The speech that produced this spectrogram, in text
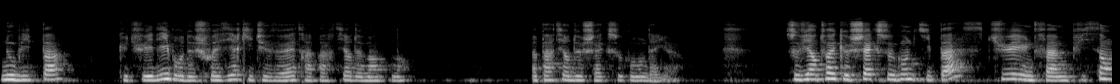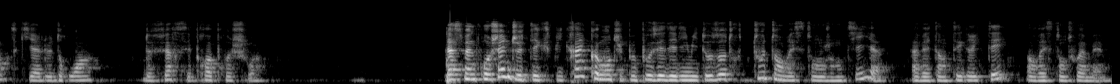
N'oublie pas que tu es libre de choisir qui tu veux être à partir de maintenant, à partir de chaque seconde d'ailleurs. Souviens-toi que chaque seconde qui passe, tu es une femme puissante qui a le droit de faire ses propres choix. La semaine prochaine, je t'expliquerai comment tu peux poser des limites aux autres tout en restant gentille, avec intégrité, en restant toi-même.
